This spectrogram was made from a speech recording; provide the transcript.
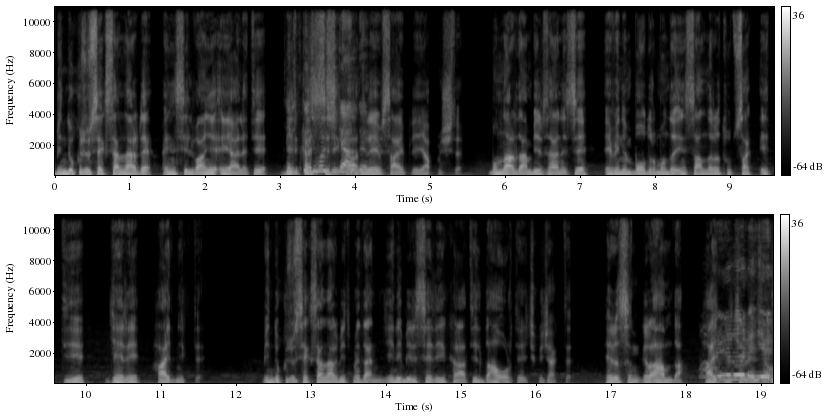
1980'lerde Pensilvanya eyaleti birkaç Tarıkacığım, hoş seri geldin. katile ev sahipliği yapmıştı. Bunlardan bir tanesi evinin bodrumunda insanları tutsak ettiği Gary Heidnick'ti. 1980'ler bitmeden yeni bir seri katil daha ortaya çıkacaktı. Harrison Graham da Heidnick'e benziyordu.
